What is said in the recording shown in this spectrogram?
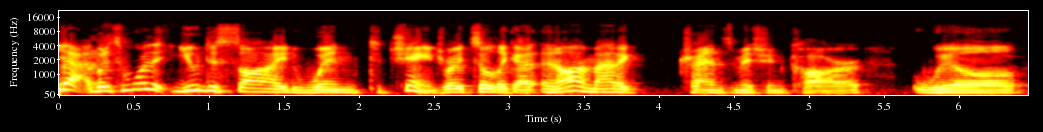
Yeah, but it's more that you decide when to change, right? So, like a, an automatic transmission car will,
